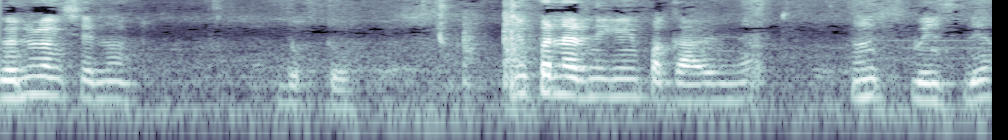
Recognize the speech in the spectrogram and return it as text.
Ganun lang siya, no? Doktor. Yung pa narinig yung pagkawin niya. Nung Wednesday,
